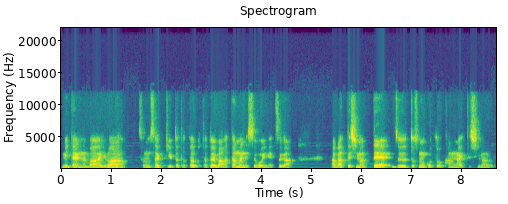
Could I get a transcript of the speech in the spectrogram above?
みたいな場合はそのさっき言ったたた例えば頭にすごい熱が上がってしまってずっとそのことを考えてしまう。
